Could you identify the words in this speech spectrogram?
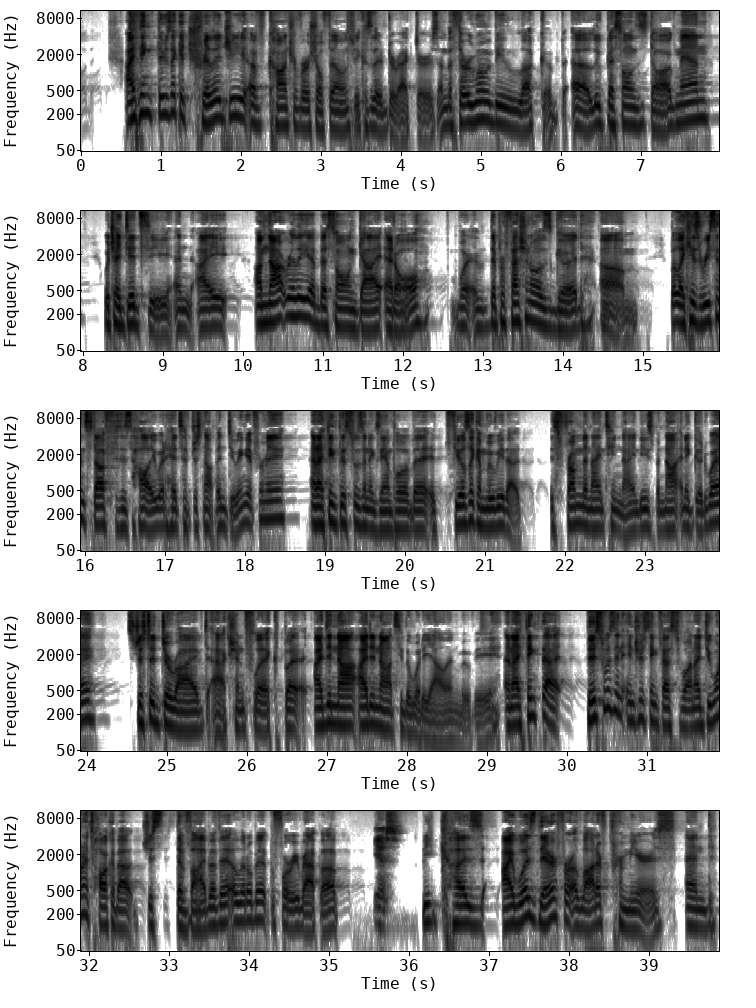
I think there's like a trilogy of controversial films because of their directors, and the third one would be Luc, uh, Luc Besson's Dog Man, which I did see, and I I'm not really a Besson guy at all. What, the professional is good, um, but like his recent stuff, his Hollywood hits have just not been doing it for me. And I think this was an example of it. It feels like a movie that is from the 1990s, but not in a good way. It's just a derived action flick. But I did not, I did not see the Woody Allen movie, and I think that this was an interesting festival. And I do want to talk about just the vibe of it a little bit before we wrap up. Yes, because I was there for a lot of premieres and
